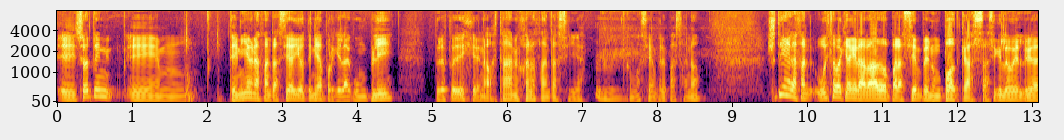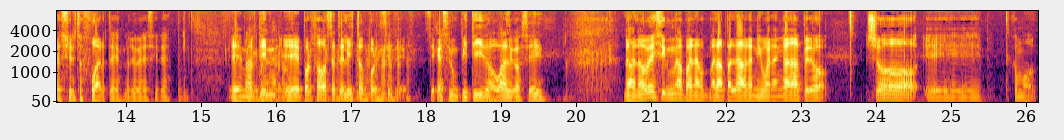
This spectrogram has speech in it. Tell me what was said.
Eh, yo ten- eh, tenía una fantasía, digo tenía porque la cumplí, pero después dije, no, estaba mejor la fantasía, Mm. como siempre pasa, ¿no? Yo tenía la fantasía, esto va a quedar grabado para siempre en un podcast, así que le voy, le voy a decir, esto es fuerte lo que voy a decir. eh. Eh, Martín, eh, por favor, estate listo porque se, te, se cae hacer un pitido o algo, ¿sí? No, no voy a decir una pala- mala palabra ni guarangada, pero yo eh, como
